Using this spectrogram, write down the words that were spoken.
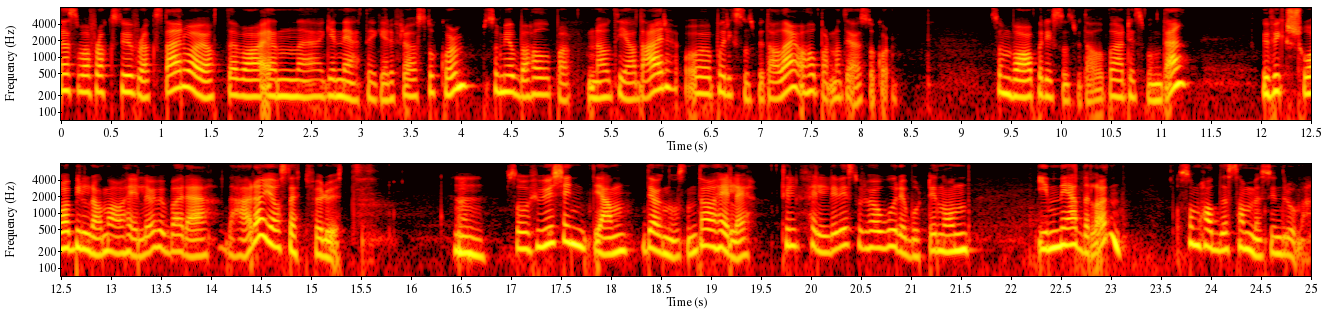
det som var flaks og uflaks der, var jo at det var en eh, genetiker fra Stockholm som jobba halvparten av tida der og på Rikshospitalet, og halvparten av tida i Stockholm. Som var på Rikshospitalet på det her tidspunktet. Hun fikk se bildene av Hailey, og hun bare 'Det her har jeg sett før ut'. Mm. Så hun kjente igjen diagnosen til Hailey. Tilfeldigvis, for hun har vært borti noen i Nederland som hadde det samme syndromet.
